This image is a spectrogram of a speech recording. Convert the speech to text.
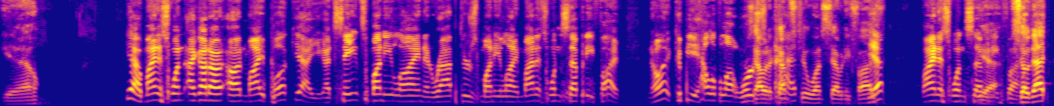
You know. Yeah, minus one. I got on, on my book. Yeah, you got Saints money line and Raptors money line minus one seventy five. No, it could be a hell of a lot worse. Is that what it comes that. to? One seventy five. Yep, minus one seventy Yeah. five. So that.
